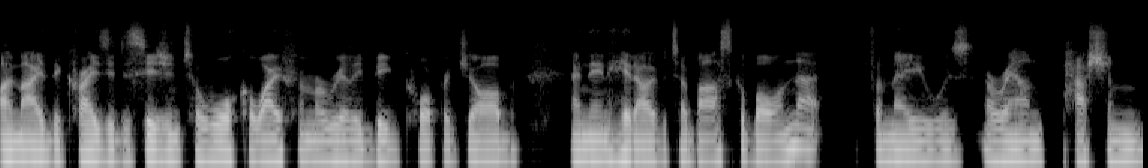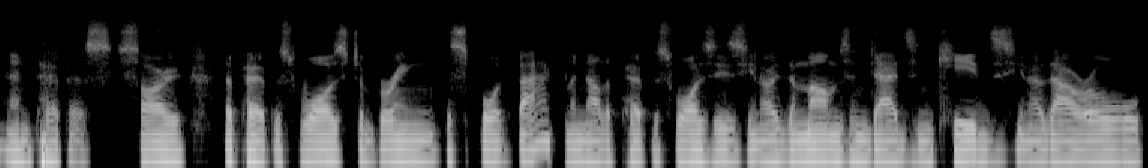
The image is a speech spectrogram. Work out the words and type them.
I made the crazy decision to walk away from a really big corporate job and then head over to basketball, and that for me was around passion and purpose. So the purpose was to bring the sport back. Another purpose was is you know the mums and dads and kids, you know they were all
